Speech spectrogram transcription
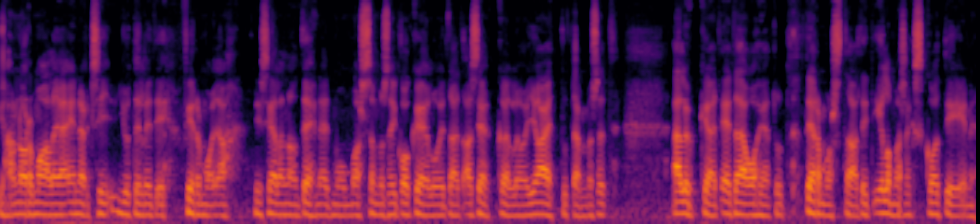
ihan normaaleja energy utility-firmoja, niin siellä ne on tehneet muun muassa sellaisia kokeiluita, että asiakkaille on jaettu tämmöiset älykkäät etäohjatut termostaatit ilmaiseksi kotiin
